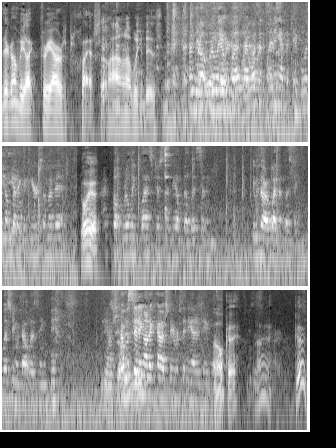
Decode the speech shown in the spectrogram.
they're going to be like three hours of class, so I don't know if we can do this. I felt really blessed. I wasn't sitting at the table with them, but I could hear some of it. Go ahead. I felt really blessed just to be able to listen, even though I wasn't listening, listening without listening. Yeah. Yeah, I was was sitting on a couch, they were sitting at a table. Okay. All right. Good.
